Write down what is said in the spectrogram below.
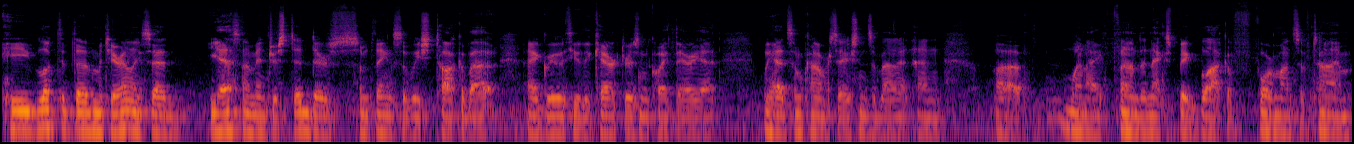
he looked at the material and he said, yes, I'm interested. There's some things that we should talk about. I agree with you, the character isn't quite there yet. We had some conversations about it, and uh, when I found the next big block of four months of time,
